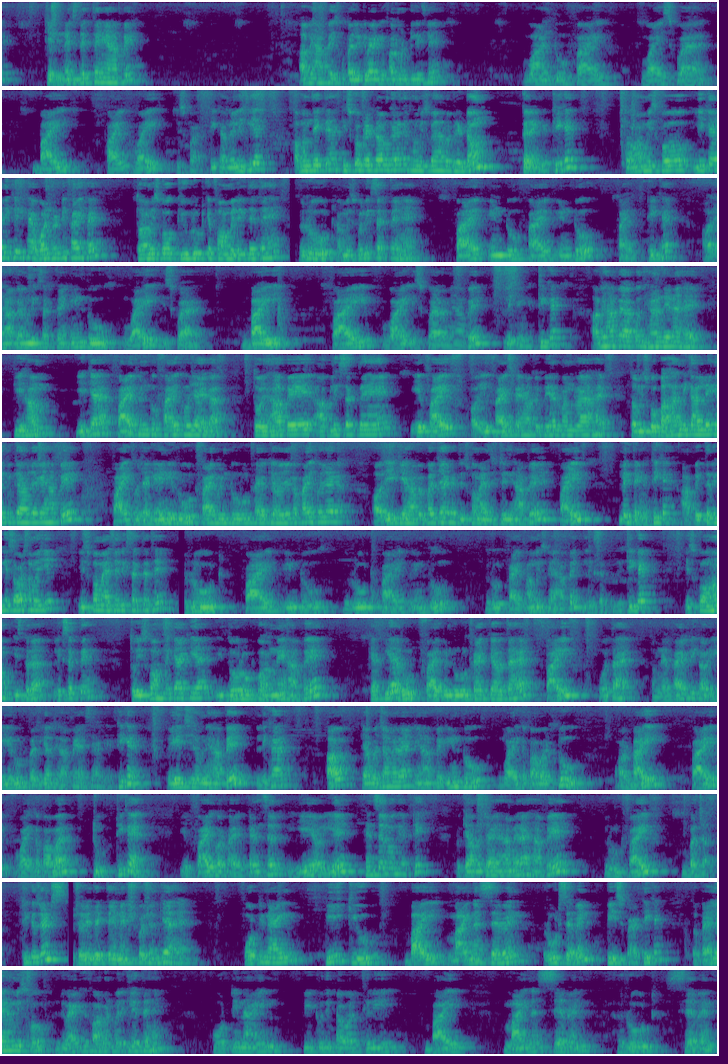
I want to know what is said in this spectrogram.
चलिए नेक्स्ट देखते हैं यहाँ पे। अब यहाँ पे इसको पहले डिवाइड के फॉर्मेट लिख लें। One two five y square by five y square ठीक है, हमने लिख लिया। अब हम देखते हैं किसको ब्रेक डाउन करेंगे तो हम इसको यहाँ पे ब्रेक डाउन करेंगे, ठीक है? तो हम इसको, ये क्या देखिए लिखा है? वन ट्वेंटी फाइव है। तो हम इसको क्यूब रूट के फॉर्म में लिख देते हैं। रूट हम इसको लिख सकते हैं five into five into five ठीक है? और यहाँ पे हम लिख सकते हैं into y square by five y square हम यहाँ पे लिखेंगे, ठीक है? अब यहाँ पे आपको ध्यान देना है कि हम, ये क्या है? फाइव इंटू फाइव हो जाएगा। तो यहाँ पे आप लिख सकते हैं ये फाइव और ये फाइव का यहाँ पे पेयर बन रहा है। तो हम इसको बाहर निकाल लेंगे तो क्या हो जाएगा यहाँ पे? फाइव हो जाएगा। यानी root five into root five क्या हो जाएगा? फाइव हो जाएगा। और एक यहाँ पे बच जाएगा तो इसको हम एज इट इज़ यहाँ पे फाइव लिख देंगे, ठीक है? आप एक तरीके से और समझिए। इसको हम ऐसे लिख सकते थे root five into root five into root five हम इसको यहाँ पे लिख सकते थे, ठीक है? इसको हम इस तरह लिख सकते हैं। तो इसको हमने क्या किया? इस दो रूट को हमने यहाँ पे क्या किया? Root five into root five क्या होता है? फाइव होता है। हमने फाइव लिखा और ये रूट बच गया तो यहाँ पे ऐसे आ गया, ठीक है? तो ये चीज़ हमने यहाँ पे लिखा है। अब क्या बचा मेरा है? यहाँ पे इंटू वाई का पावर टू और बाई फाइव वाई का पावर टू ठीक है? ये फाइव और फाइव कैंसिल ये और ये कैंसिल हो गया, ठीक? तो क्या बचा यहाँ मेरा? यहाँ पे रूट फाइव बचा। ठीक है स्टूडेंट्स तो चलिए देखते हैं नेक्स्ट क्वेश्चन क्या है? Forty nine p cube by minus seven root seven p square ठीक है? तो पहले हम इसको डिवाइड के फॉर्मेट में लिख लेते हैं। Forty nine p to the power three by minus seven root seven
